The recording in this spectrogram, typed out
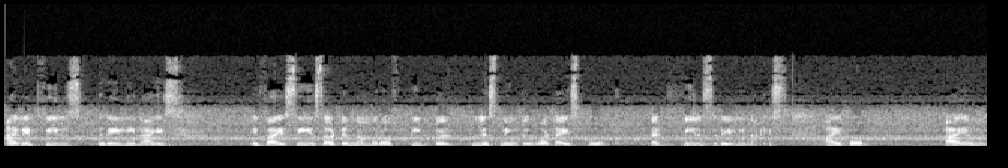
And it feels really nice if i see a certain number of people listening to what i spoke. That feels really nice I hope I am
